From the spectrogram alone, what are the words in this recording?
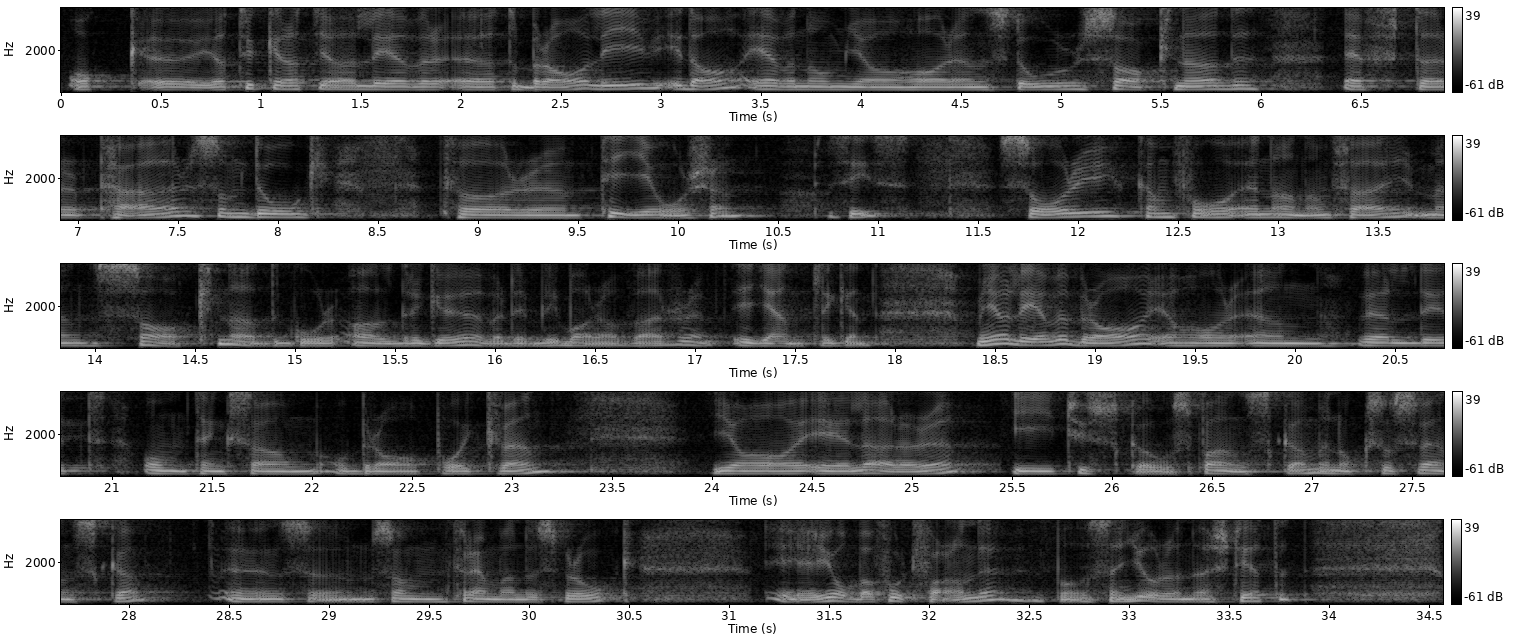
Och eh, jag tycker att jag lever ett bra liv idag även om jag har en stor saknad efter Per som dog för tio år sedan. Precis. Sorg kan få en annan färg men saknad går aldrig över. Det blir bara värre egentligen. Men jag lever bra. Jag har en väldigt omtänksam och bra pojkvän. Jag är lärare i tyska och spanska men också svenska eh, som främmande språk. Jag jobbar fortfarande på Senioruniversitetet.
